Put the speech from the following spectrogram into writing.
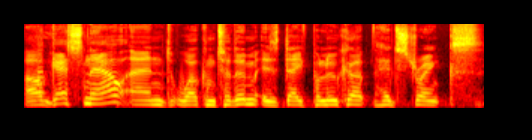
our guest now, and welcome to them, is Dave Puloka, head strengths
